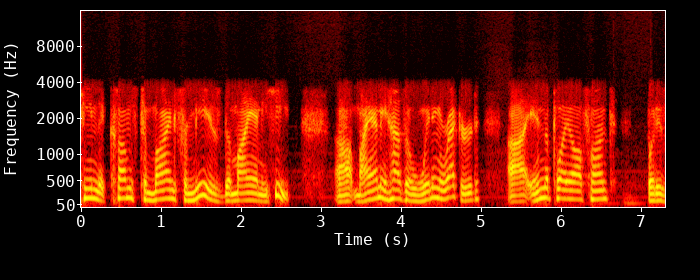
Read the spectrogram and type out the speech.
team that comes to mind for me is the Miami Heat. Uh, Miami has a winning record uh, in the playoff hunt, but is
